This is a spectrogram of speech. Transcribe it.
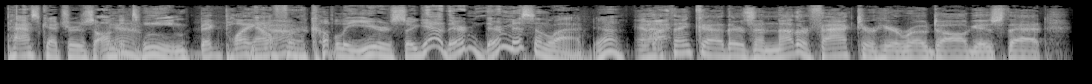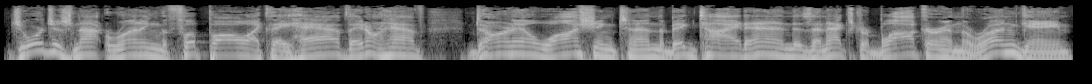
pass catchers on Yeah, the team, big play now guy. for a couple of years. So yeah, they're they're missing Ladd. Yeah, And I think uh, there's another factor here, Road Dog, is that Georgia's not running the football like they have. They don't have Darnell Washington, the big tight end, as an extra blocker in the run game.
